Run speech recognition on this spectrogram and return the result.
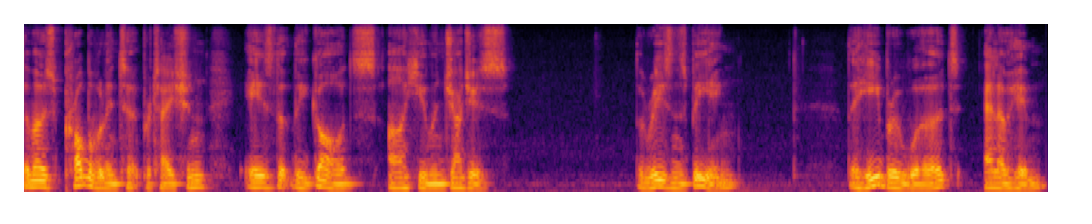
the most probable interpretation is that the gods are human judges. The reasons being the Hebrew word Elohim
